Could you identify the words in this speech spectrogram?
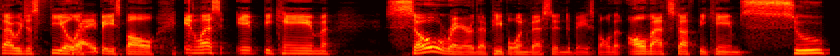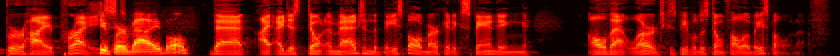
That I would just feel like baseball, unless it became so rare that people invested into baseball that all that stuff became super high priced Super valuable. that I, I just don't imagine the baseball market expanding all that large because people just don't follow baseball enough.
